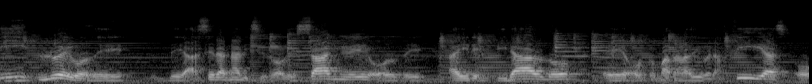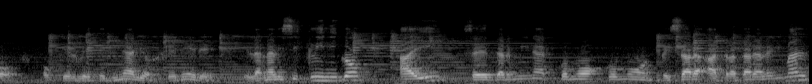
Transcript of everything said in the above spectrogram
y luego de de hacer análisis o de sangre o de aire expirado eh, o tomar radiografías o, o, que el veterinario genere el análisis clínico, ahí se determina cómo, cómo empezar a tratar al animal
